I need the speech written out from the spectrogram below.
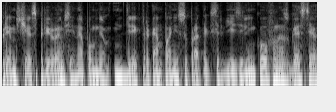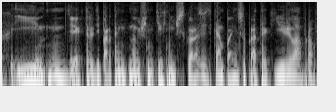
Прямо сейчас прерываемся и напомню, директор компании «Супротек» Сергей Зеленков у нас в гостях и директор департамента научно-технического развития компании «Супротек» Юрий Лавров.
